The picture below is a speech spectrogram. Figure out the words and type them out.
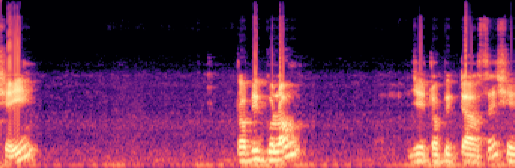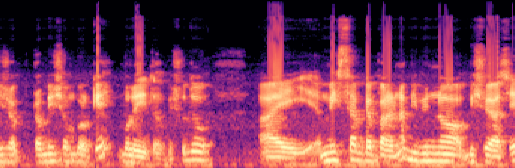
সেই টপিকগুলোও যে টপিকটা আছে সেই সব টপিক সম্পর্কে বলে দিতে হবে। শুধু এই মিক্স আপ ব্যাপারে না, বিভিন্ন বিষয় আছে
